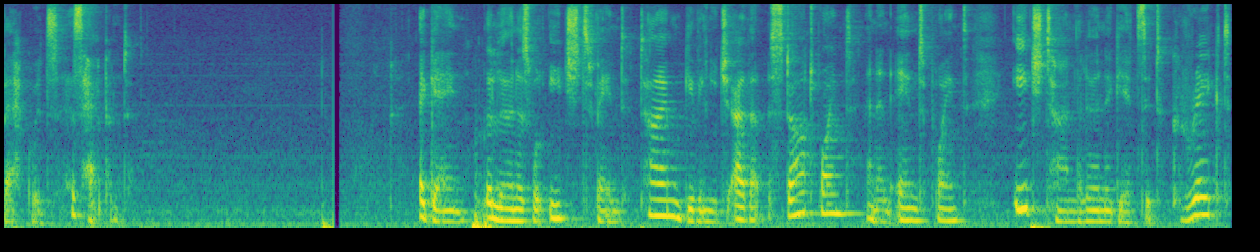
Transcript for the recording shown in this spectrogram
backwards has happened. Again, the learners will each spend time giving each other a start point and an end point. Each time the learner gets it correct,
